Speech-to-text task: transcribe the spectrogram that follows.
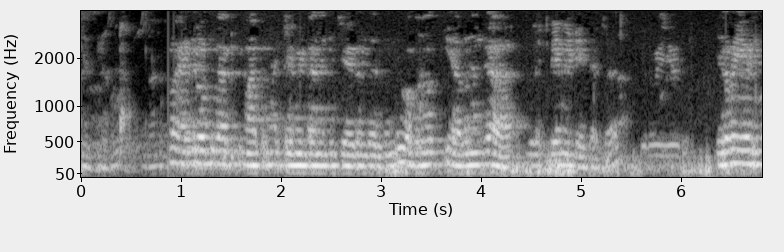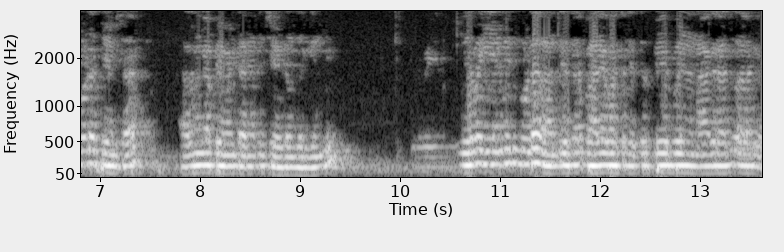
చేశారు దాంట్లో ఐదు రోజుల వాటికి మాత్రమే పేమెంట్ అనేది చేయడం జరిగింది. ఒక రోజుకి అదనంగా పేమెంట్ వేశారు సార్. ఇరవై ఏడు ఇరవై ఏడు కూడా సేమ్ సార్. అదనంగా పేమెంట్ అనేది చేయడం జరిగింది. ఇరవై ఎనిమిది కూడా అంతే సార్ భార్యాభర్తలు ఇద్దరు పేరు పోయిన నాగరాజు అలాగే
